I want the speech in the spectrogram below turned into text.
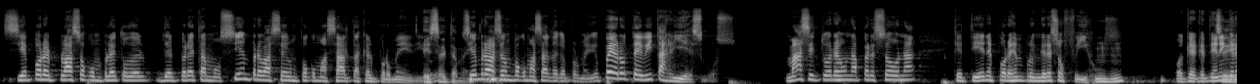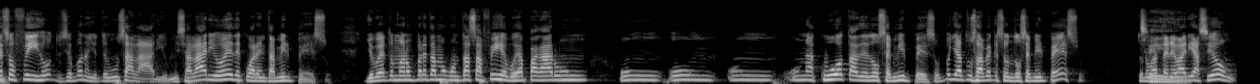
si es por el plazo completo del, del, préstamo, siempre va a ser un poco más alta que el promedio. ¿eh? Exactamente. Siempre va a ser un poco más alta que el promedio, pero te evita riesgos. Más si tú eres una persona que tiene, por ejemplo, ingresos fijos. Porque el que tiene ingresos fijos, tú dices, bueno, yo tengo un salario. Mi salario es de 40 mil pesos. Yo voy a tomar un préstamo con tasa fija, voy a pagar un, una cuota de 12 mil pesos. Pues ya tú sabes que son 12 mil pesos. Tú no vas a tener variación.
